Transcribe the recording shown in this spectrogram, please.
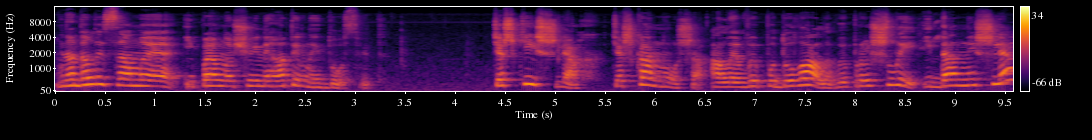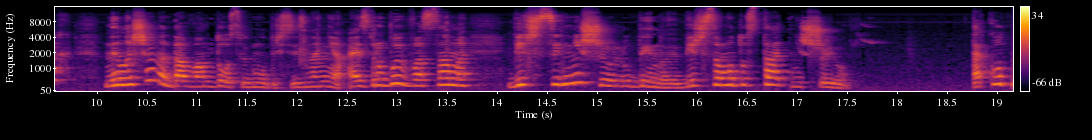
надали саме і певно, що і негативний досвід. Тяжкий шлях, тяжка ноша, але ви подолали, ви пройшли. І даний шлях не лише надав вам досвід, мудрість і знання, а й зробив вас саме більш сильнішою людиною, більш самодостатнішою. Так от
